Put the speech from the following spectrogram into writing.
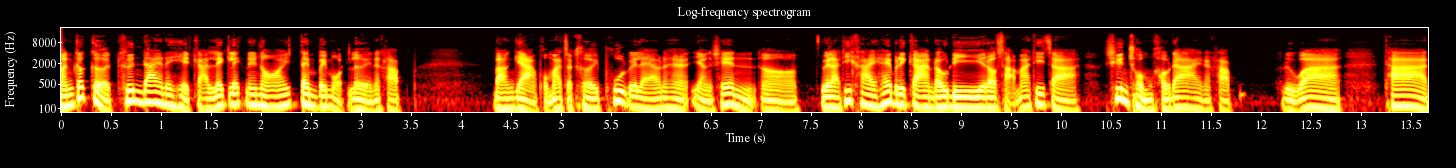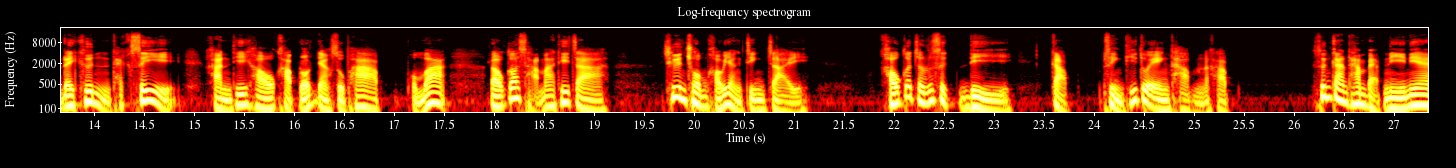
มันก็เกิดขึ้นได้ในเหตุการณ์เล็ก ๆ น้อยๆเต็มไปหมดเลยนะครับ บางอย่างผมอาจจะเคยพูดไว้แล้วนะฮะอย่างเช่นเเวลาที่ใครให้บริการเราดี เราสามารถที่จะชื่นชมเขาได้นะครับ หรือว่า ถ้าได้ขึ้นแท็กซี่ คันที่เขาขับรถอย่างสุภาพ ผมว่าเราก็สามารถที่จะชื่นชมเขาอย่างจริงใจ เขาก็จะรู้สึกดีกับสิ่งที่ตัวเองทำนะครับ ซึ่งการทำแบบนี้เนี่ย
